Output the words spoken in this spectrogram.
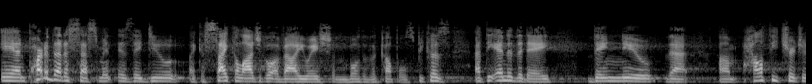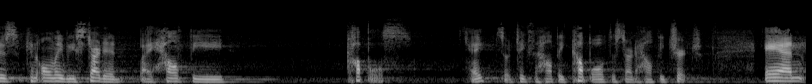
And part of that assessment is they do like a psychological evaluation, both of the couples, because at the end of the day, they knew that um, healthy churches can only be started by healthy couples. Okay, so it takes a healthy couple to start a healthy church. And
